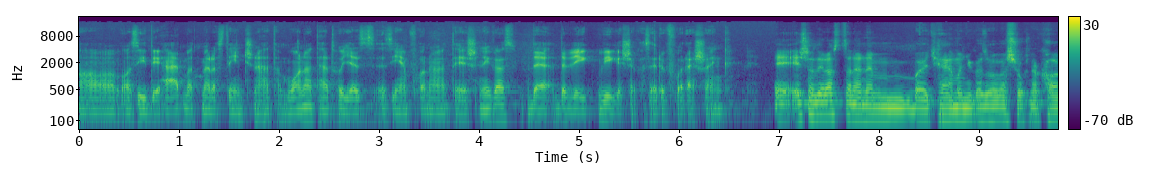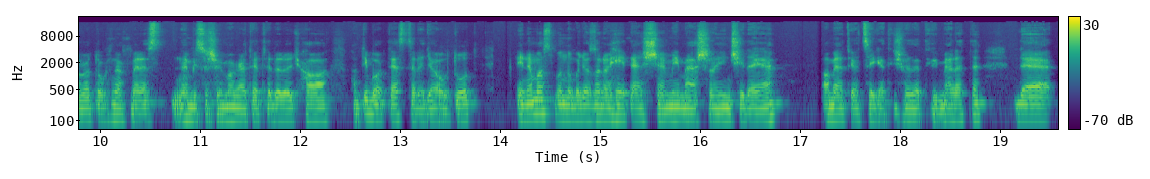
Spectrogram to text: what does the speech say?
a, az ID3-at, mert azt én csináltam volna, tehát hogy ez, ez ilyen formában teljesen igaz, de, de vég, végesek az erőforrásaink. És azért azt talán nem baj, hogyha elmondjuk az olvasóknak, hallgatóknak, mert ez nem biztos, hogy magát érted, hogy ha, ha Tibor tesztel egy autót, én nem azt mondom, hogy azon a héten semmi másra nincs ideje, amellett, hogy a céget is vezeti hogy mellette, de,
